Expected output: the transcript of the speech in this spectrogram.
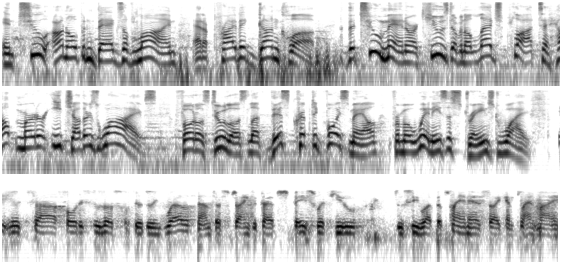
and two unopened bags of lime at a private gun club. The two men are accused of an alleged plot to help murder each other's wives. Fotis Dulos left this cryptic voicemail from Mawhinney's estranged wife. It's uh, Dulos. Hope you're doing well. I'm just trying to touch base with you to see what the plan is so I can plan my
